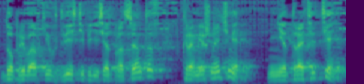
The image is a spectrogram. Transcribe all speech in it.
до прибавки в 250% в кромешной тьме. Не тратит тень.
